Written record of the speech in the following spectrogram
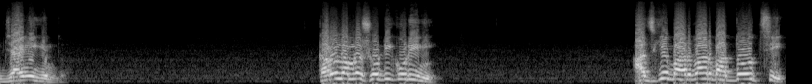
যায়নি কিন্তু। কারণ আমরা শোটি করিনি। আজকে বারবার বাধ্য হচ্ছি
